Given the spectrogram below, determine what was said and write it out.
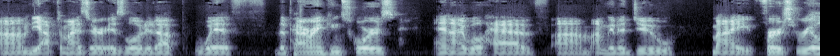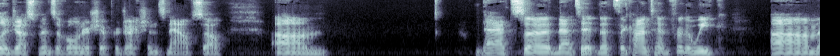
um, the optimizer is loaded up with the power ranking scores and I will have um, I'm going to do my first real adjustments of ownership projections now. So um, that's uh, that's it. That's the content for the week. Um,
